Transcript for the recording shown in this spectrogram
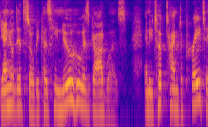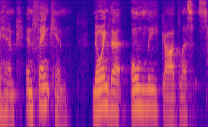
Daniel did so because he knew who his God was, and he took time to pray to him and thank him, knowing that only God blesses.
